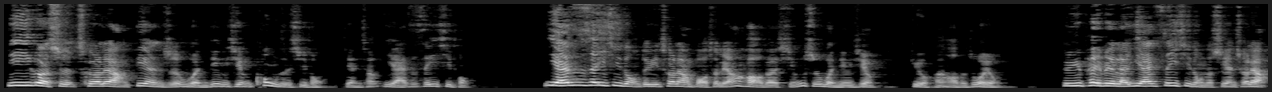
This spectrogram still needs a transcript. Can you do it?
第一个是车辆电子稳定性控制系统，简称 ESC 系统。ESC 系统对于车辆保持良好的行驶稳定性具有很好的作用。对于配备了 ESC 系统的实验车辆，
